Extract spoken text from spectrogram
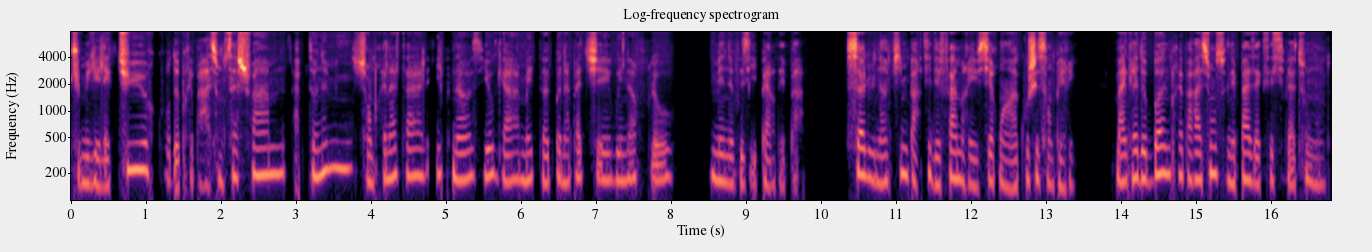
Cumuler lecture, cours de préparation sage-femme, aptonomie, champ prénatal, hypnose, yoga, méthode Bonaparte, Winner Flow. Mais ne vous y perdez pas. Seule une infime partie des femmes réussiront à accoucher sans péri. Malgré de bonnes préparations, ce n'est pas accessible à tout le monde.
